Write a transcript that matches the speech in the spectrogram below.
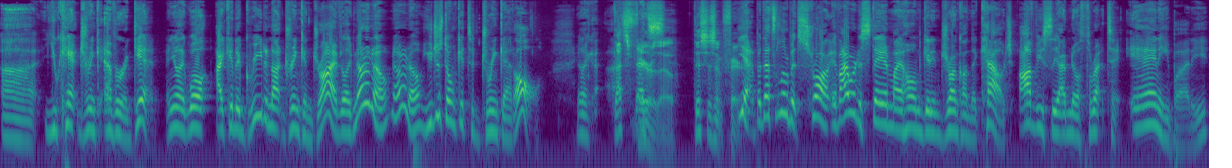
Uh, you can't drink ever again. And you're like, well, I can agree to not drink and drive. You're like, no, no, no, no, no, no. You just don't get to drink at all. You're like, that's fair though. This isn't fair. Yeah, but that's a little bit strong. If I were to stay in my home getting drunk on the couch, obviously I'm no threat to anybody.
